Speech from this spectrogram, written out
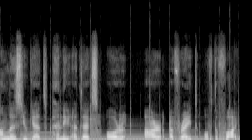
unless you get panic attacks or are afraid of the fight.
